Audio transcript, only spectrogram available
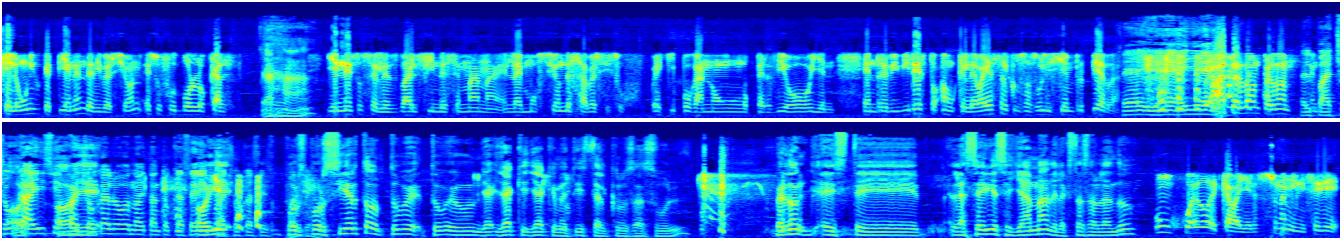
que lo único que tienen de diversión es su fútbol local Ajá. y en eso se les va el fin de semana, en la emoción de saber si su equipo ganó o perdió y en, en revivir esto, aunque le vayas al Cruz Azul y siempre pierda. Ey, ey, ey. Ah, perdón, perdón. El Pachuca, ahí sí, el Oye. Pachuca luego no hay tanto que hacer. y Oye, Pachuca sí. por, por cierto, tuve, tuve un, ya, ya que, ya que metiste al Cruz Azul, perdón, este, la serie se llama, de la que estás hablando, Un juego de caballeros, es una miniserie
